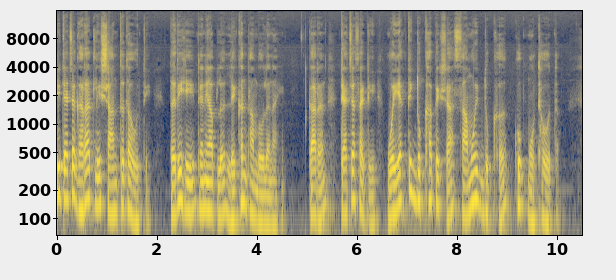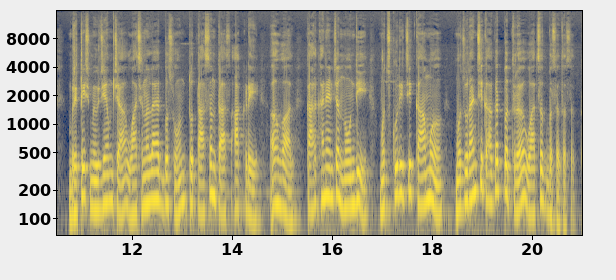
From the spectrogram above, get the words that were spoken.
ती त्याच्या घरातली शांतता होती. तरीही त्याने आपलं लेखन थांबवलं नाही. कारण त्याच्यासाठी वैयक्तिक दुःखापेक्षा सामूहिक दुःख खूप मोठं होतं. ब्रिटिश म्युझियमच्या वाचनालयात बसून तो तासन तास आकडे अहवाल कारखान्यांच्या नोंदी मजकुरीची कामं मजुरांची कागदपत्र वाचत बसत असत.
